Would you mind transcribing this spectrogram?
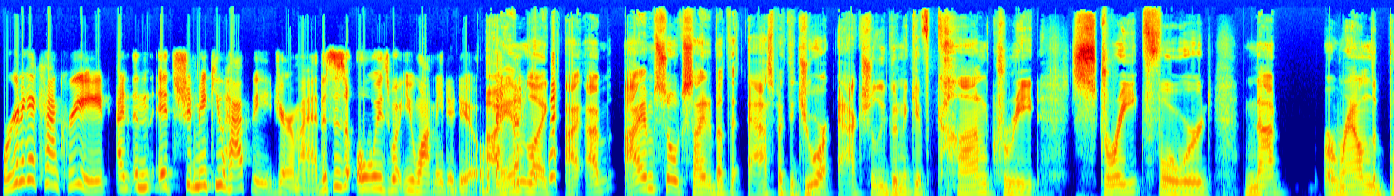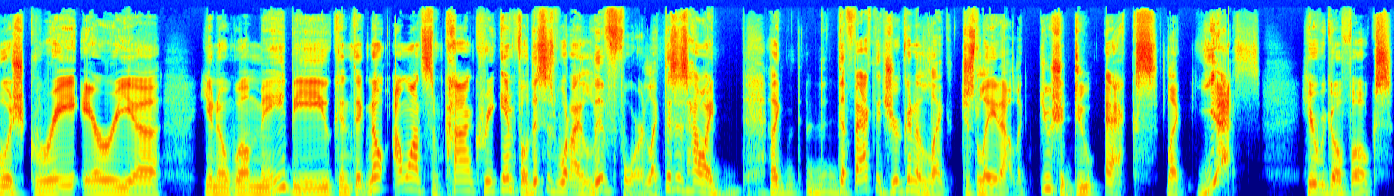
we're going to get concrete and, and it should make you happy jeremiah. This is always what you want me to do. I am like I, i'm i am so excited about the aspect that you are actually going to give concrete straightforward not around the bush gray area you know, well, maybe you can think, no, I want some concrete info. This is what I live for. Like, this is how I, like, the fact that you're going to, like, just lay it out, like, you should do X. Like, yes, here we go, folks.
